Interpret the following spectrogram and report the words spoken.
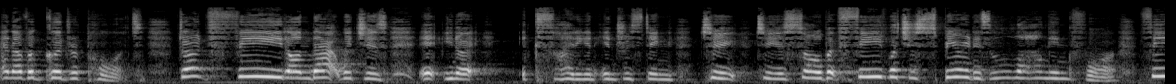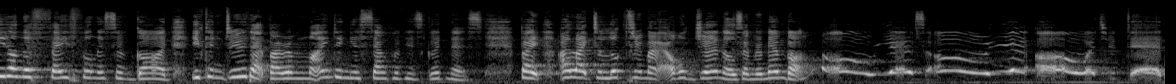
and of a good report. Don't feed on that which is, you know, exciting and interesting to, to your soul, but feed what your spirit is longing for. Feed on the faithfulness of God. You can do that by reminding yourself of His goodness. But I like to look through my old journals and remember, oh, yes, oh, yeah, oh, what you did.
